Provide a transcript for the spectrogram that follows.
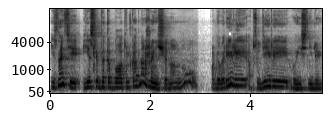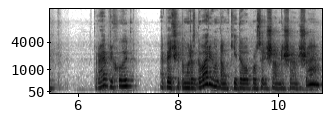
И знаете, если бы это была только одна женщина, ну, поговорили, обсудили, выяснили. Вторая приходит, опять что-то мы разговариваем, там какие-то вопросы решаем, решаем, решаем.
